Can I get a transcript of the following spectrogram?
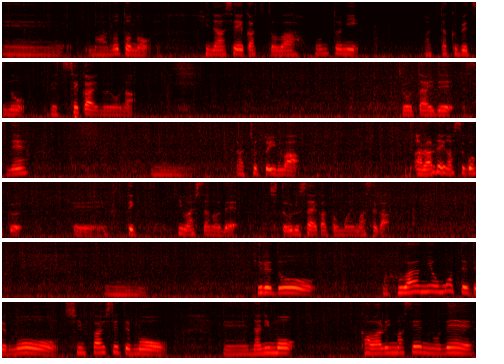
えー、まあ能登の避難生活とは本当に全く別の別世界のような状態ですね。うんあちょっと今あられがすごくえー、降ってきましたのでちょっとうるさいかと思いますが、うん、けれど不安に思ってても心配してても、えー、何も変わりませんので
